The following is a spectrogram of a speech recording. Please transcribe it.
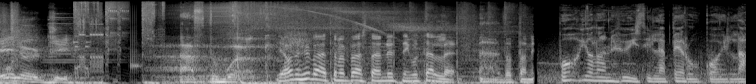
Energy. After work. Ja on hyvä, että me päästään nyt niinku tälle, äh, tota, niin, Pohjolan hyisillä perukoilla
